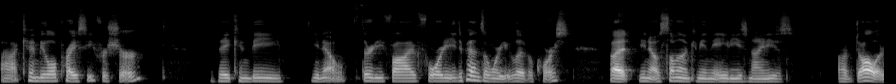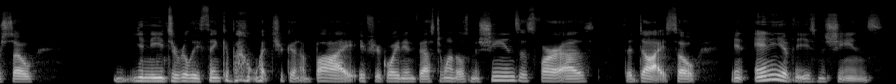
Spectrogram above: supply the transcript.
uh, can be a little pricey for sure. They can be, you know, 35, 40. It depends on where you live, of course. But you know, some of them can be in the 80s, 90s, of dollars. So you need to really think about what you're going to buy if you're going to invest in one of those machines as far as the die. So in any of these machines,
